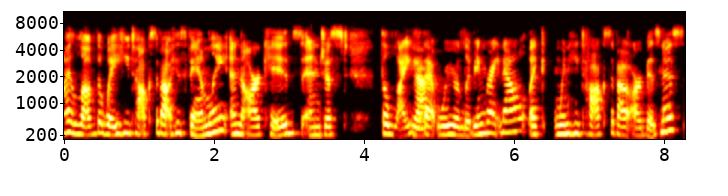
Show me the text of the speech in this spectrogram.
I love the way he talks about his family and our kids and just the life Yeah. that we're living right now. Like when he talks about our business,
